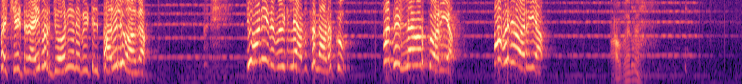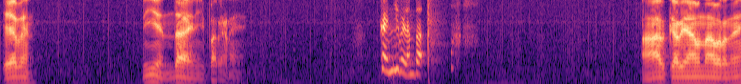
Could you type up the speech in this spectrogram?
പക്ഷേ ഡ്രൈവർ ജോണിയുടെ വീട്ടിൽ പകലും ആകാം ജോണിയുടെ വീട്ടിലെ അതൊക്കെ നടക്കൂ. അതെല്ലാവർക്കും അറിയാം. അവനും അറിയാം. അവനാ? ഏവൻ നീ എന്താ നീ പറയണേ? കഞ്ഞി വിളമ്പ ആർക്കറിയാമെന്നാ പറഞ്ഞേ?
